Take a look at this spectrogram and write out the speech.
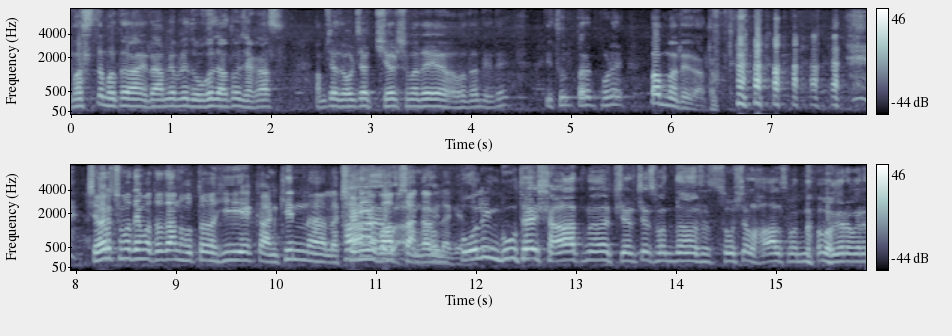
मस्त मतदान आहे आम्ही आपले दोघं जातो झकास. आमच्या जवळच्या चर्चमध्ये होतं तिथे. तिथून परत पुढे पबमध्ये जातो. चर्चमध्ये मतदान होतं ही एक आणखीन लक्षणीय बाब सांगावी लागेल. पोलिंग बूथ आहे शाळातनं चर्चेसमधनं सोशल हॉल्समधनं वगैरे वगैरे.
